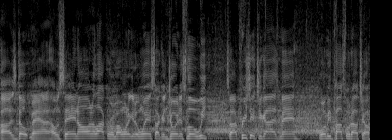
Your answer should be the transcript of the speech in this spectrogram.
Uh, it's dope, man. I was saying all in the locker room, I want to get a win so I can enjoy this little week. So I appreciate you guys, man. Wouldn't be possible without y'all.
